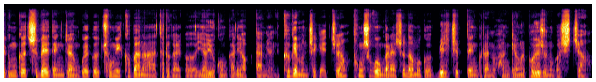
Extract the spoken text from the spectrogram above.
지금 그 집에 냉장고에 그 종이컵 하나 들어갈 그 여유 공간이 없다면 그게 문제겠죠. 풍수 공간에서 너무 그 밀집된 그런 환경을 보여주는 것이죠.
